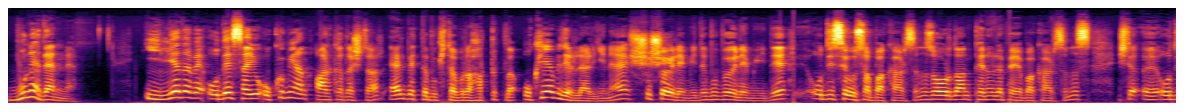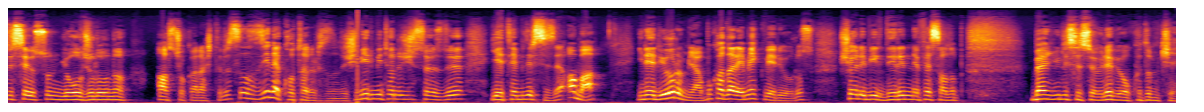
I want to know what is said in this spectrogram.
Bu nedenle İlyada ve Odessa'yı okumayan arkadaşlar elbette bu kitabı rahatlıkla okuyabilirler yine. Şu şöyle miydi, bu böyle miydi? Odysseus'a bakarsınız, oradan Penelope'ye bakarsınız. İşte e, Odysseus'un yolculuğunu az çok araştırırsınız yine kotarırsınız. Bir mitoloji sözlüğü yetebilir size ama yine diyorum ya bu kadar emek veriyoruz. Şöyle bir derin nefes alıp ben Ulysses'i öyle bir okudum ki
